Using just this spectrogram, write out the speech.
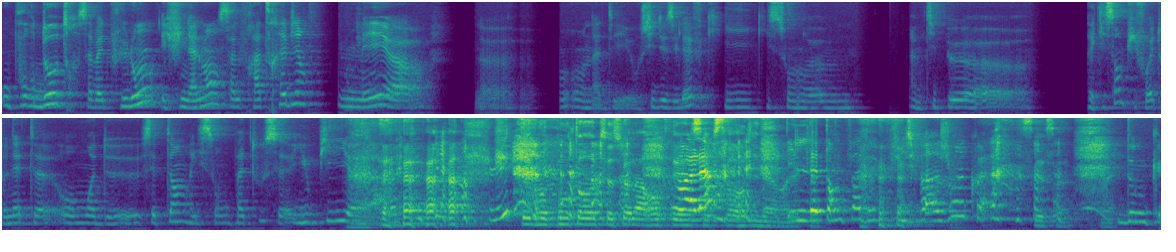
Ou pour d'autres, ça va être plus long. Et finalement, ça le fera très bien. Mais on a des, aussi des élèves qui, qui sont un petit peu réticents. Puis il faut être honnête, euh, au mois de septembre, ils sont pas tous euh, youpi. Euh, Je suis tellement content que ce soit la rentrée, c'est extraordinaire. Ils l'attendent pas depuis fin juin, quoi. c'est ça. Donc,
